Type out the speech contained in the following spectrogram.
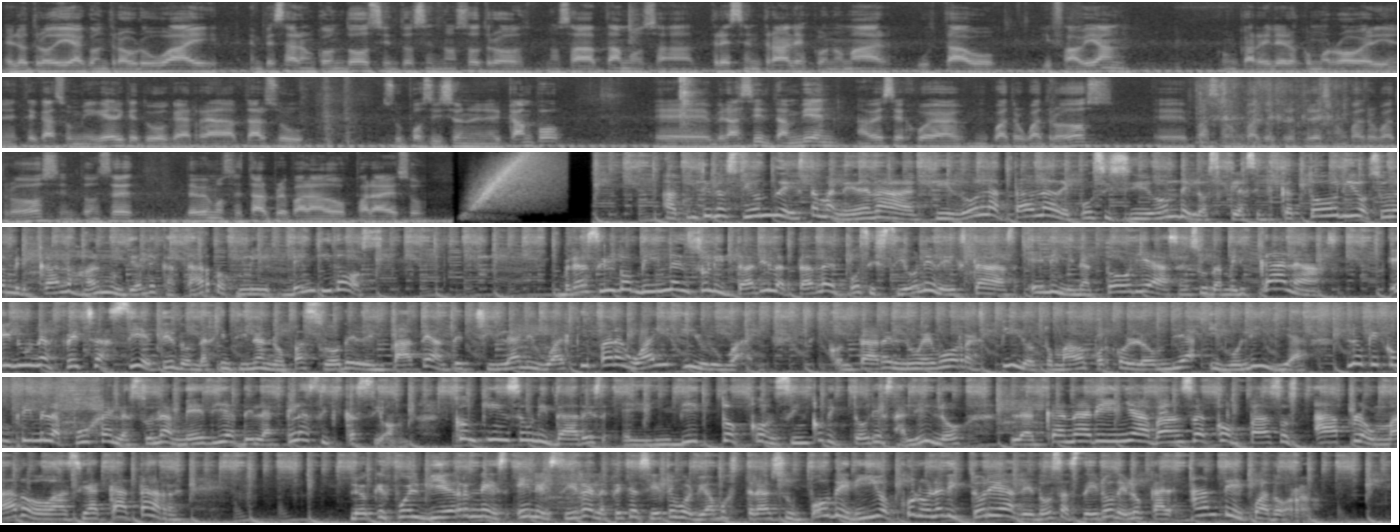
El otro día contra Uruguay empezaron con dos y entonces nosotros nos adaptamos a tres centrales con Omar, Gustavo y Fabián, con carrileros como Robert y en este caso Miguel, que tuvo que readaptar su, posición en el campo. Eh, Brasil también a veces juega un 4-4-2, eh, pasa un 4-3-3 a un 4-4-2, entonces debemos estar preparados para eso. A continuación, de esta manera quedó la tabla de posición de los clasificatorios sudamericanos al Mundial de Qatar 2022. Brasil domina en solitario la tabla de posiciones de estas eliminatorias sudamericanas. En una fecha 7 donde Argentina no pasó del empate ante Chile al igual que Paraguay y Uruguay contar el nuevo respiro tomado por Colombia y Bolivia, lo que comprime la puja en la zona media de la clasificación. Con 15 unidades e invicto con 5 victorias al hilo, la canariña avanza con pasos aplomados hacia Qatar. Lo que fue el viernes en el cierre de la fecha 7 volvió a mostrar su poderío con una victoria de 2 a 0 de local ante Ecuador.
